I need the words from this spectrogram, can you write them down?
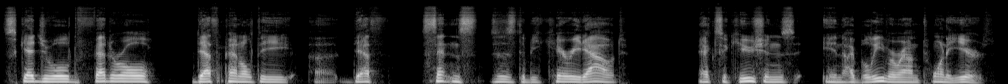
scheduled federal death penalty, uh, death sentences to be carried out, executions in, I believe, around 20 years.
